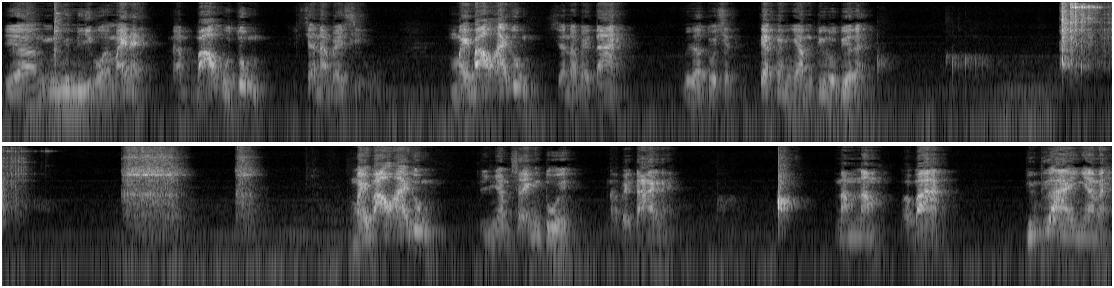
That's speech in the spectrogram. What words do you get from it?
Thì à, cái nguyên lý của cái máy này là báo một rung sẽ là về xỉu, máy báo hai rung sẽ là về tài. Bây giờ tôi sẽ test anh em tiếng đầu tiên này. Máy báo hai rung thì anh em sẽ đánh tôi là về tài này. 5 năm và ba. Tiếng thứ hai anh em này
